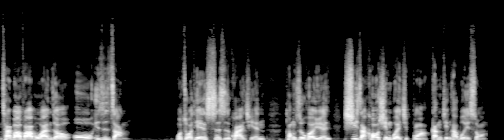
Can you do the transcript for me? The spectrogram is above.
财报发布完之后，哦，一直涨。我昨天四十块钱通知会员，四十块先卖一半，感情较袂爽。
